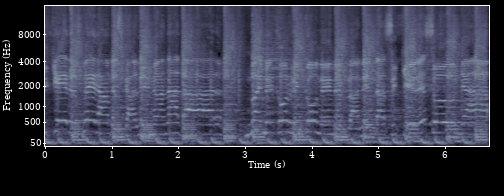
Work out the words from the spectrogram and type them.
si quieres ver a Mezcalina nadar, no hay mejor rincón en el planeta si quieres soñar.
